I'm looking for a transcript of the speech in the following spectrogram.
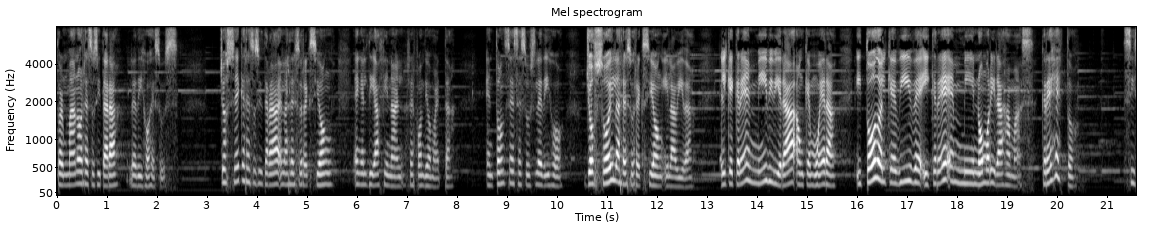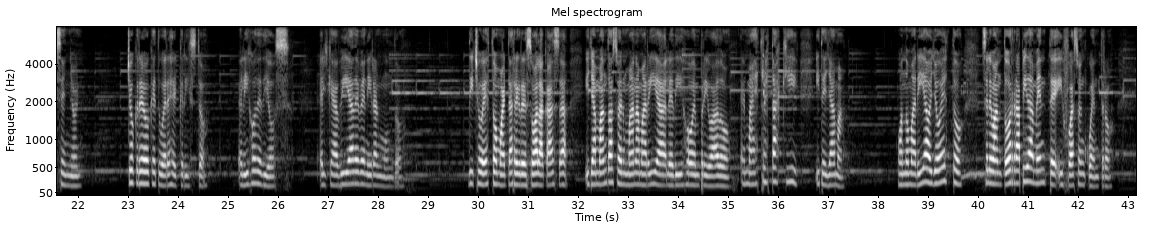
Tu hermano resucitará, le dijo Jesús. Yo sé que resucitará en la resurrección en el día final, respondió Marta. Entonces Jesús le dijo, yo soy la resurrección y la vida. El que cree en mí vivirá aunque muera, y todo el que vive y cree en mí no morirá jamás. ¿Crees esto? Sí, Señor. Yo creo que tú eres el Cristo, el Hijo de Dios, el que había de venir al mundo. Dicho esto, Marta regresó a la casa y llamando a su hermana María le dijo en privado, el maestro está aquí y te llama. Cuando María oyó esto, se levantó rápidamente y fue a su encuentro.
